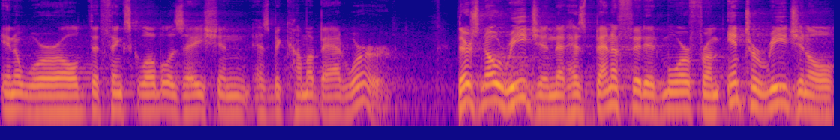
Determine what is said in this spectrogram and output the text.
in a world that thinks globalization has become a bad word? There's no region that has benefited more from interregional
